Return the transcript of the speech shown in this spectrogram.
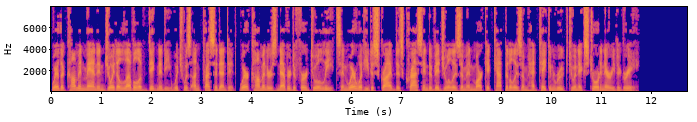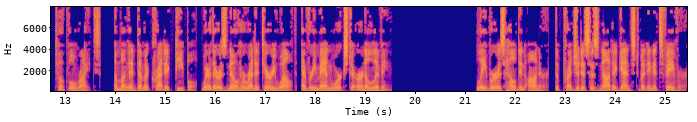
where the common man enjoyed a level of dignity which was unprecedented, where commoners never deferred to elites and where what he described as crass individualism and market capitalism had taken root to an extraordinary degree. Tocqueville writes, among a democratic people, where there is no hereditary wealth, every man works to earn a living. Labor is held in honor, the prejudice is not against but in its favor.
